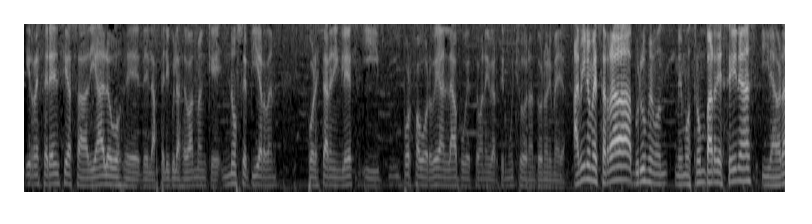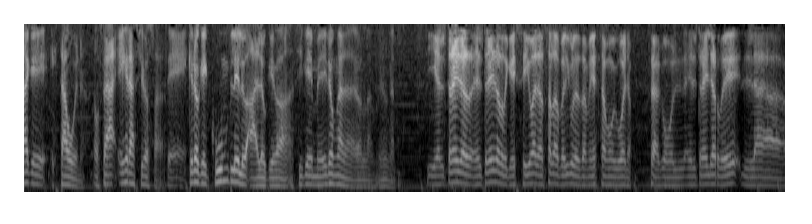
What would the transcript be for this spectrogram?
y referencias a diálogos de, de las películas de Batman que no se pierden por estar en inglés. Y por favor, véanla porque se van a divertir mucho durante una hora y media. A mí no me cerraba, Bruce me, me mostró un par de escenas y la verdad que está buena. O sea, es graciosa. Sí. Creo que cumple lo- a lo que va. Así que me dieron ganas de verla. Me dieron ganas. Y el trailer, el trailer de que se iba a lanzar la película también está muy bueno. O sea, como el, el trailer de la,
